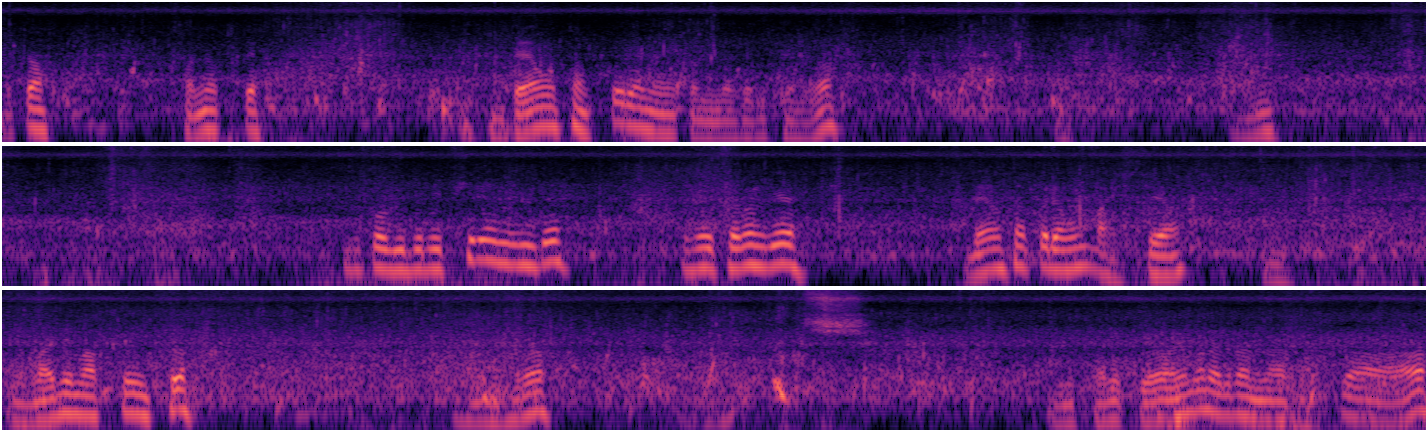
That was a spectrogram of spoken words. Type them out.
일단 저녁 때 매운탕 끓여 먹을 겁니다. 그렇게 해서. 물고기들이 피렘인데 근데 저런 게 매운탕 끓여 먹으면 맛있어요 음. 네, 마지막 포인트 그래서 가볼게요. 얼마나 들었나. 볼까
